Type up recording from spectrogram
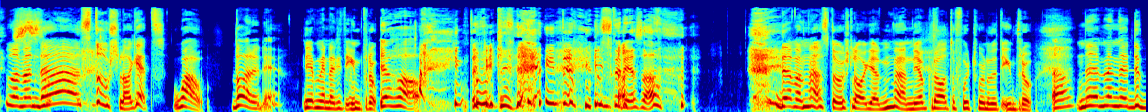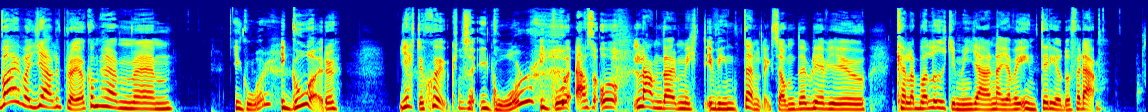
Nej, men det är storslaget. Wow. Var det det? Jag menar ditt intro. Jaha. inte, Okej. inte, Inte resan. Den var med storslagen men jag pratar fortfarande om ditt intro. Ja. Nej men Dubai var jävligt bra. Jag kom hem eh, Igår. igår. Jättesjukt. Alltså igår? Igår, alltså, och landar mitt i vintern. Liksom. Det blev ju kalabalik i min hjärna. Jag var inte redo för det.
